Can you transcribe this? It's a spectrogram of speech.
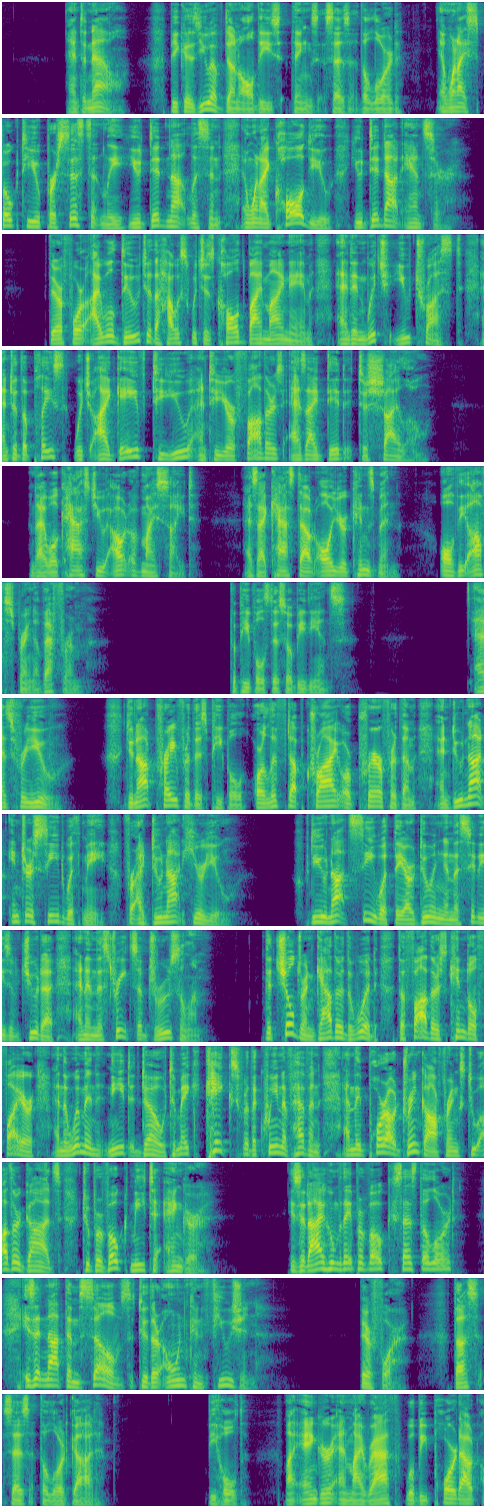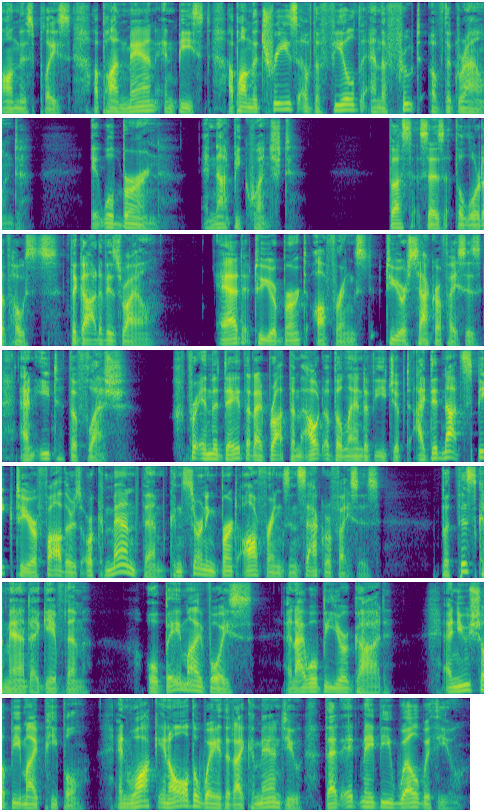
And now, because you have done all these things, says the Lord, and when I spoke to you persistently, you did not listen. And when I called you, you did not answer. Therefore, I will do to the house which is called by my name, and in which you trust, and to the place which I gave to you and to your fathers, as I did to Shiloh. And I will cast you out of my sight, as I cast out all your kinsmen, all the offspring of Ephraim. The people's disobedience. As for you, do not pray for this people, or lift up cry or prayer for them, and do not intercede with me, for I do not hear you. Do you not see what they are doing in the cities of Judah and in the streets of Jerusalem? The children gather the wood, the fathers kindle fire, and the women knead dough to make cakes for the Queen of Heaven, and they pour out drink offerings to other gods to provoke me to anger. Is it I whom they provoke, says the Lord? Is it not themselves to their own confusion? Therefore, thus says the Lord God Behold, my anger and my wrath will be poured out on this place, upon man and beast, upon the trees of the field and the fruit of the ground. It will burn and not be quenched. Thus says the Lord of hosts, the God of Israel Add to your burnt offerings, to your sacrifices, and eat the flesh. For in the day that I brought them out of the land of Egypt, I did not speak to your fathers or command them concerning burnt offerings and sacrifices. But this command I gave them Obey my voice and I will be your God, and you shall be my people, and walk in all the way that I command you, that it may be well with you.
